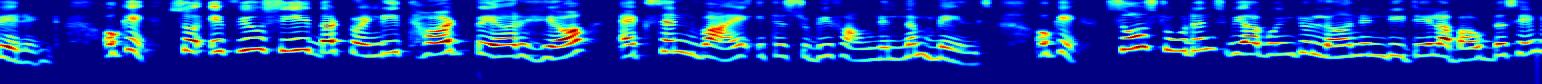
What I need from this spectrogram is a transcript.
parent. Okay, so if you see the 23rd pair here, X and Y, it is to be found in the males. Okay, so students, we are going to learn in detail about the same.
